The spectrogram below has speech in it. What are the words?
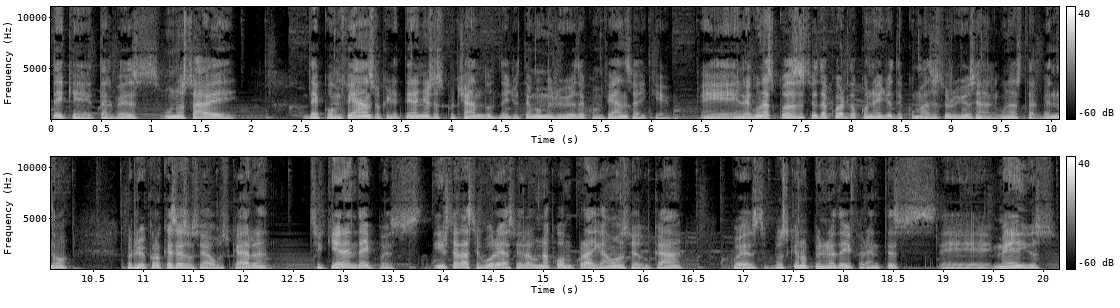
de que tal vez uno sabe de confianza o que ya tiene años escuchando, de yo tengo mis reviews de confianza y que eh, en algunas cosas estoy de acuerdo con ellos de cómo hace sus reviews, en algunas tal vez no, pero yo creo que es eso, o sea, buscar, si quieren de pues irse a la segura y hacer una compra, digamos, educada, pues busquen opiniones de diferentes eh, medios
